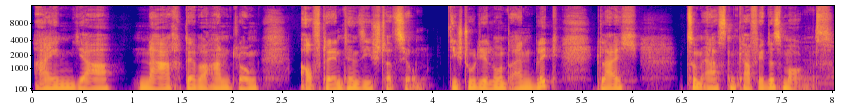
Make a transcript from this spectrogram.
ein Jahr nach der Behandlung auf der Intensivstation? Die Studie lohnt einen Blick gleich zum ersten Kaffee des Morgens.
